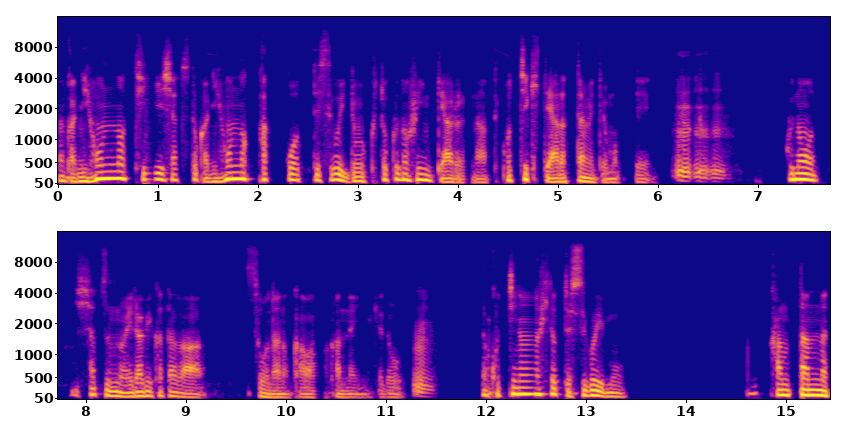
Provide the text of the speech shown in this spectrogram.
なんか日本の T シャツとか日本の格好ってすごい独特の雰囲気あるなって、こっち来て改めて思って、うん、うん、うん、僕のシャツの選び方がそうなのかわかんないんだけど、うん、こっちの人ってすごいもう、簡単な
